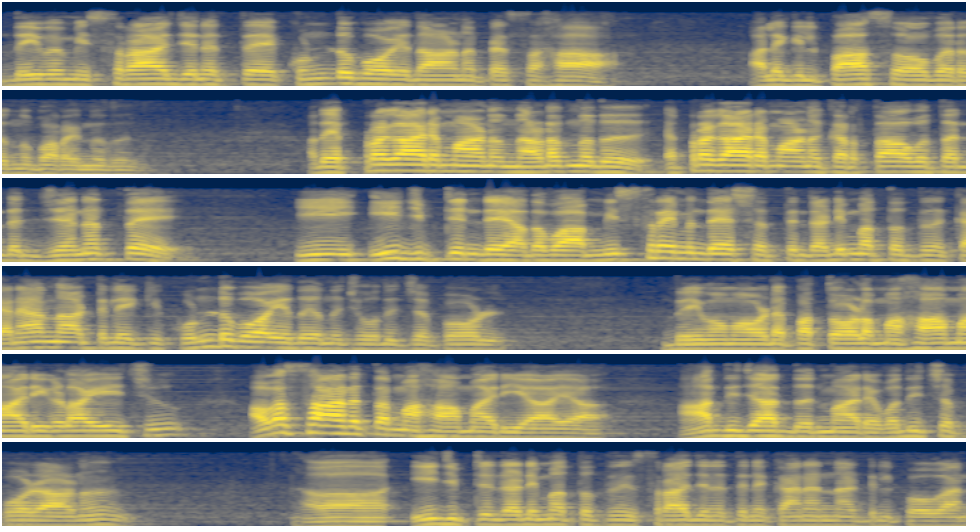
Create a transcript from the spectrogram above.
ദൈവം ഇസ്രാജനത്തെ ജനത്തെ കൊണ്ടുപോയതാണ് പെസഹ അല്ലെങ്കിൽ പാസ് ഓവർ എന്ന് പറയുന്നത്. അത് എപ്രകാരമാണ് നടന്നത്? എപ്രകാരമാണ് കർത്താവ് തന്റെ ജനത്തെ ഈ ഈജിപ്തിന്റെ അഥവാ മിശ്രൈമൻ ദേശത്തിന്റെ അടിമത്തത്തിന് കനാൽ നാട്ടിലേക്ക് കൊണ്ടുപോയത് എന്ന് ചോദിച്ചപ്പോൾ ദൈവം അവിടെ പത്തോളം മഹാമാരികൾ അയച്ചു. അവസാനത്തെ മഹാമാരിയായ ആദിജാതന്മാരെ വധിച്ചപ്പോഴാണ് ഈജിപ്തിന്റെ അടിമത്തത്തിന് ഇസ്രാജനത്തിന് കനാൻ നാട്ടിൽ പോകാൻ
